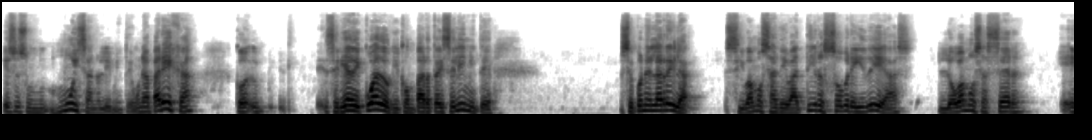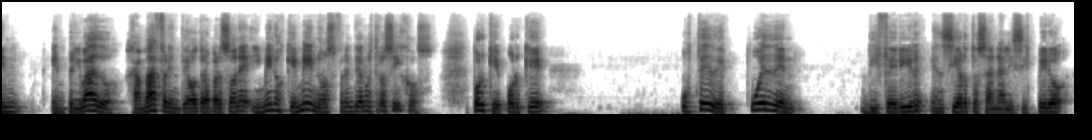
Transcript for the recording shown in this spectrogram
Eso es un muy sano límite. Una pareja sería adecuado que comparta ese límite. Se pone en la regla, si vamos a debatir sobre ideas, lo vamos a hacer en, en privado, jamás frente a otra persona y menos que menos frente a nuestros hijos. ¿Por qué? Porque ustedes pueden diferir en ciertos análisis, pero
